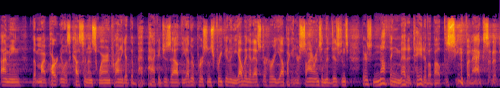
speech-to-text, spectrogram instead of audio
I mean, the, my partner was cussing and swearing, trying to get the pa- packages out. The other person's freaking and yelling at us to hurry up. I can hear sirens in the distance. There's nothing meditative about the scene of an accident.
